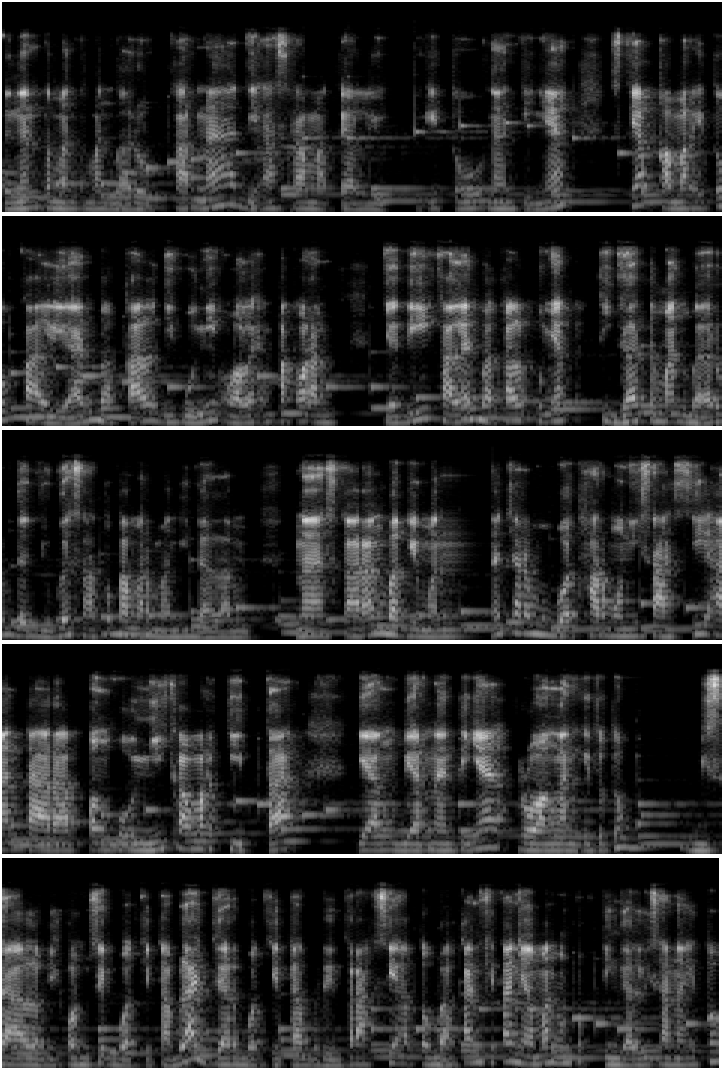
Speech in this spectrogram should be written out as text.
dengan teman-teman baru karena di asrama Telu itu nantinya setiap kamar itu kalian bakal dihuni oleh empat orang. Jadi kalian bakal punya tiga teman baru dan juga satu kamar mandi dalam. Nah sekarang bagaimana cara membuat harmonisasi antara penghuni kamar kita yang biar nantinya ruangan itu tuh bisa lebih kondusif buat kita belajar, buat kita berinteraksi atau bahkan kita nyaman untuk tinggal di sana itu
